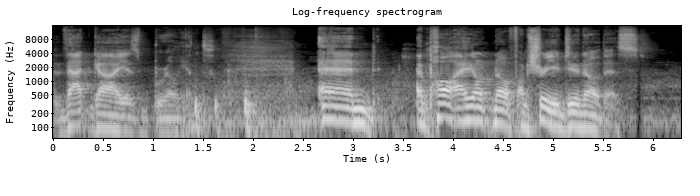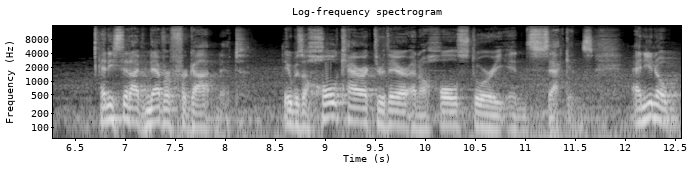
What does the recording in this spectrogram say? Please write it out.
that guy is brilliant. And and Paul, I don't know if I'm sure you do know this. And he said, I've never forgotten it. It was a whole character there and a whole story in seconds. And you know,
